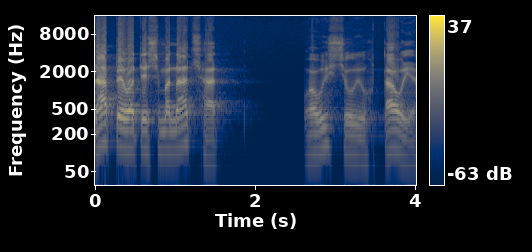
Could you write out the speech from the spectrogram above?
naappewa tesmanaatsat wauissuuyuhtaauja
